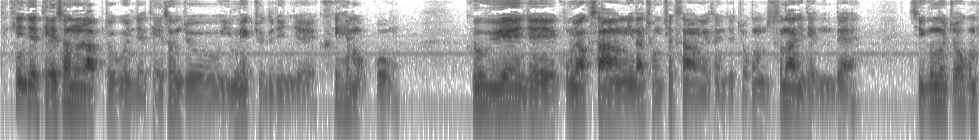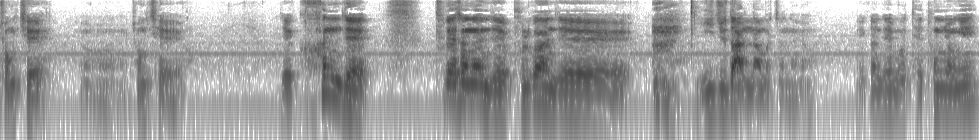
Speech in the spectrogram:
특히 이제 대선을 앞두고 이제 대선주 인맥주들이 이제 크게 해먹고 그 위에 이제 공약 사항이나 정책 사항에서 이제 조금 순환이 됐는데 지금은 조금 정체, 어, 정체예요. 이제 큰 이제 틀에서는 이제 불과 이제 2주도 안 남았잖아요. 그러니까 이제 뭐 대통령이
